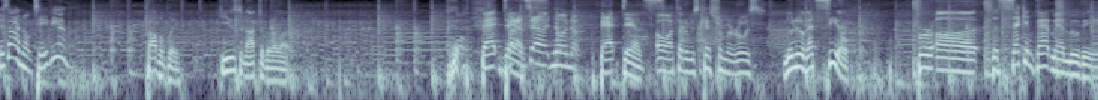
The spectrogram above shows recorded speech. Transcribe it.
Is that an Octavia? Probably. He used an octaver a lot. Bat dance. But, uh, no, no. Bat dance. Oh, I thought it was Kiss from a Rose. No, no, no, that's Seal. For uh, the second Batman movie,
